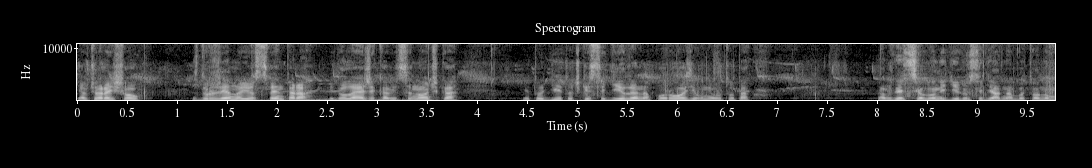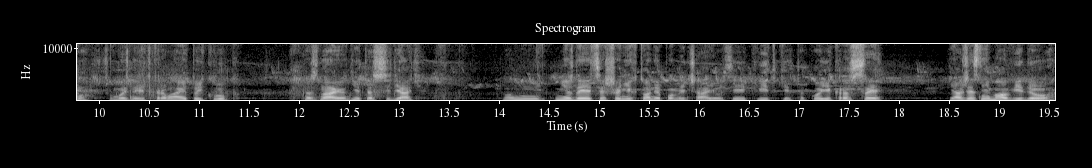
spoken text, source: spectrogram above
Я вчора йшов з дружиною з цвинтара від Олежика, від синочка, і тут діточки сиділи на порозі, вони отут так завжди цілу неділю сидять на бетонному, чомусь не відкриває той клуб. Не знаю, діти сидять. Ну, мені здається, що ніхто не помічає цієї квітки, такої краси. Я вже знімав відео.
